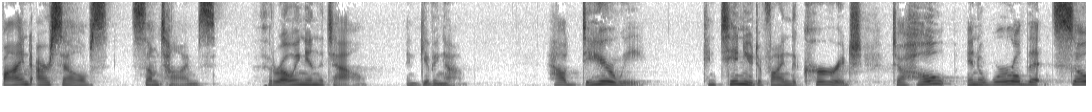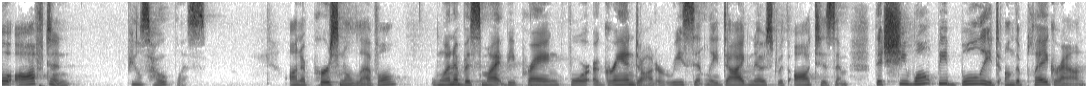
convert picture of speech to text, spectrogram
find ourselves sometimes throwing in the towel and giving up. How dare we continue to find the courage to hope in a world that so often feels hopeless? On a personal level, one of us might be praying for a granddaughter recently diagnosed with autism, that she won't be bullied on the playground,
